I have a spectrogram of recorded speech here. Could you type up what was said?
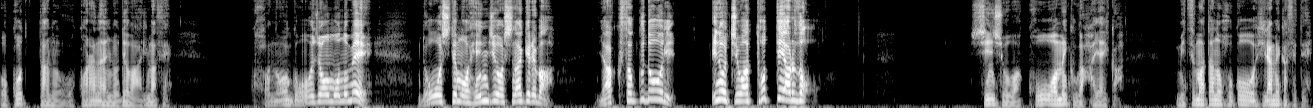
怒ったの怒らないのではありません。この強情者めどうしても返事をしなければ約束通り命は取ってやるぞ。新章はこうわめくが早いか三股の矛をひらめかせて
